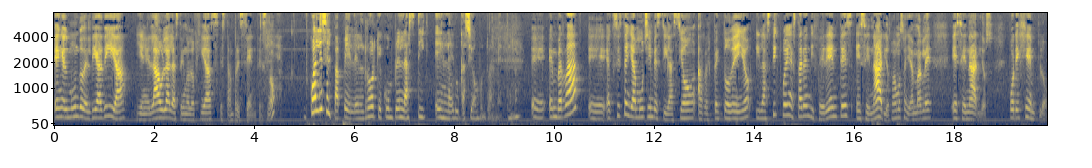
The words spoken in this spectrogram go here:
en el mundo del día a día y en el aula las tecnologías están presentes, ¿no? ¿Cuál es el papel, el rol que cumplen las TIC en la educación puntualmente? Eh, en verdad, eh, existe ya mucha investigación al respecto de ello y las TIC pueden estar en diferentes escenarios, vamos a llamarle escenarios. Por ejemplo,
